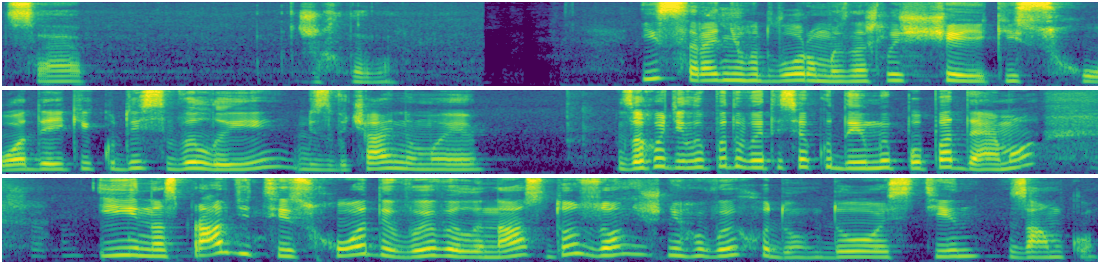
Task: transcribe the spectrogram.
Це жахливо. Із середнього двору ми знайшли ще якісь сходи, які кудись вели. І, звичайно, ми захотіли подивитися, куди ми попадемо. І насправді ці сходи вивели нас до зовнішнього виходу, до стін замку.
